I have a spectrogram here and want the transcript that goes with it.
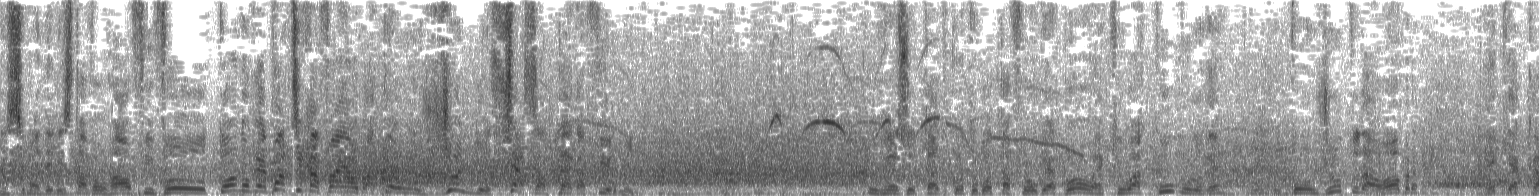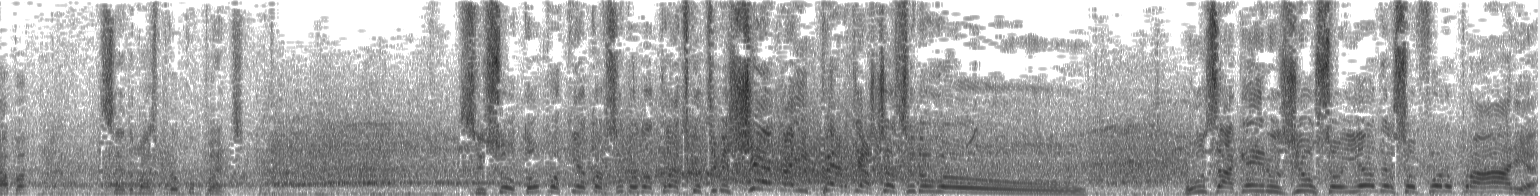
Em cima dele estava o Ralph. Voltou no rebote. Rafael bateu. O Júlio César pega firme. O resultado contra o Botafogo é bom, é que o acúmulo, né? O conjunto da obra é que acaba sendo mais preocupante. Se soltou um pouquinho a torcida do Atlético. O time chega e perde a chance do gol. Os zagueiros Gilson e Anderson foram para a área.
